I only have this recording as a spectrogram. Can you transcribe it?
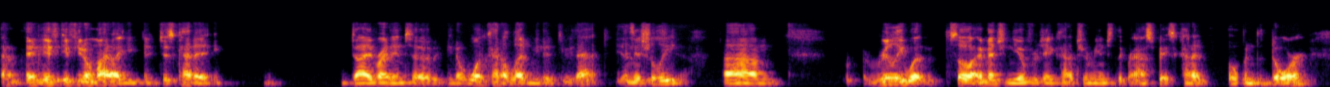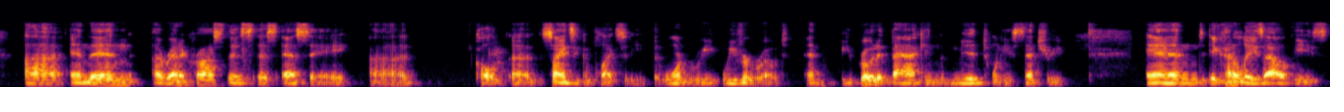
and if, if you don't mind, I just kind of dive right into you know what kind of led me to do that Yes, initially. yeah. Um, really, what so I mentioned Neo4j kind of turned me into the graph space, kind of opened the door, uh, and then I ran across this this essay uh, called uh, "Science and Complexity" that Warren Weaver wrote, and he wrote it back in the mid 20th century, and it kind of lays out these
